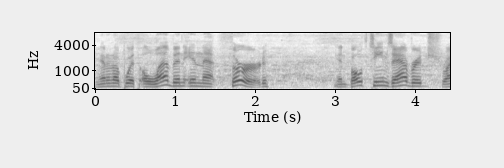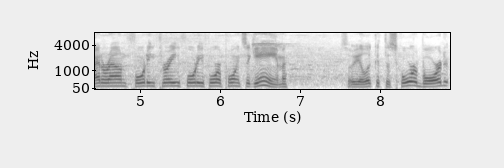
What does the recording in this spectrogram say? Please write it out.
Ended up with 11 in that third. And both teams average right around 43, 44 points a game. So you look at the scoreboard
